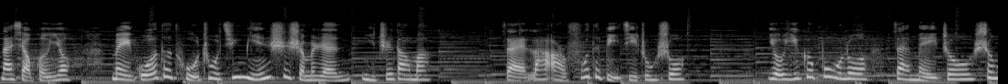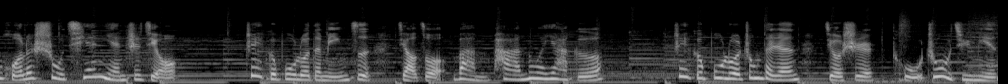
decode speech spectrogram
那小朋友，美国的土著居民是什么人？你知道吗？在拉尔夫的笔记中说。有一个部落在美洲生活了数千年之久，这个部落的名字叫做万帕诺亚格。这个部落中的人就是土著居民。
